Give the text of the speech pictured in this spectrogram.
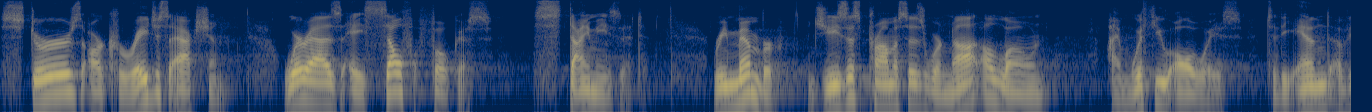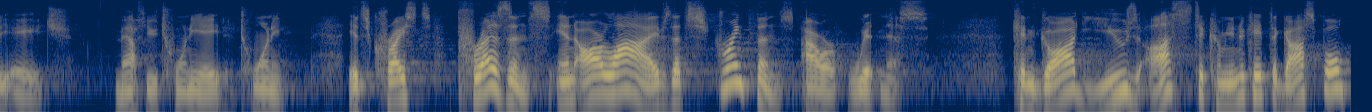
stirs our courageous action, whereas a self focus stymies it. Remember, Jesus promises we're not alone. I'm with you always to the end of the age. Matthew 28 20. It's Christ's presence in our lives that strengthens our witness. Can God use us to communicate the gospel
